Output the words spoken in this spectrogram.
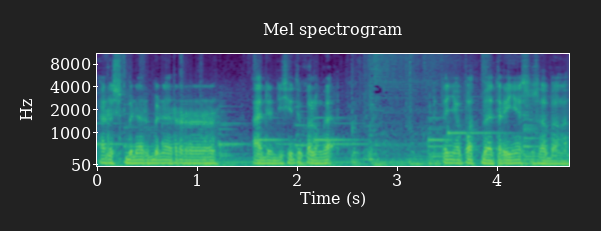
harus benar-benar ada di situ kalau nggak kita nyopot baterainya susah banget.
